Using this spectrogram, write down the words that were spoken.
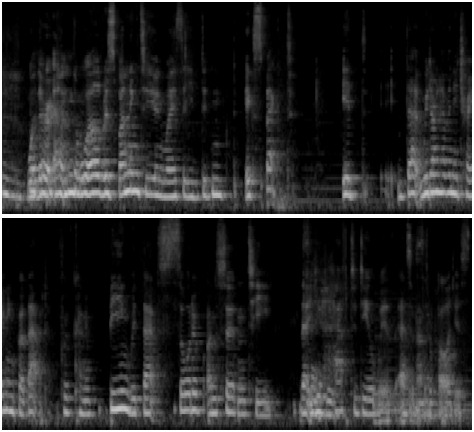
mm-hmm. weather and the world responding to you in ways that you didn't expect. It that we don't have any training for that for kind of being with that sort of uncertainty that you have to deal with as an anthropologist.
